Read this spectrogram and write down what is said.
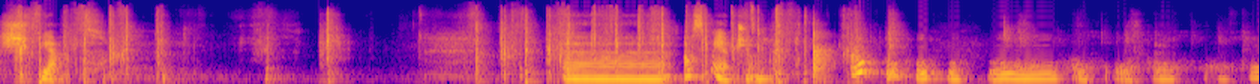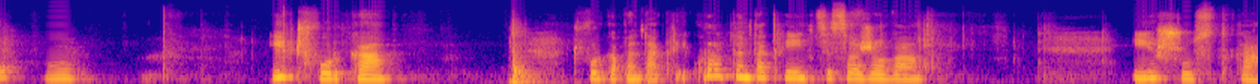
Świat. E, a z mieczy. I czwórka czwórka pentakli, król pentakli, cesarzowa i szóstka,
